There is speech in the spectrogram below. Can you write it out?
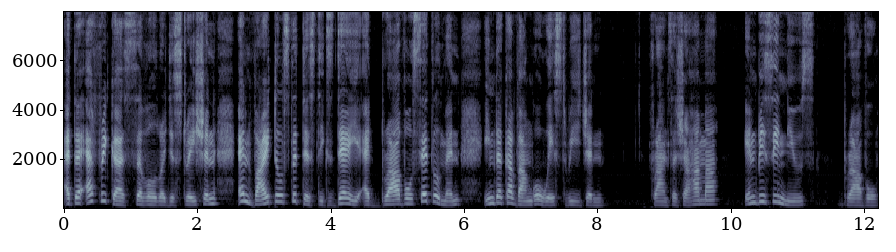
at the Africa Civil Registration and Vital Statistics Day at Bravo Settlement in the Kavango West region. Francis Shahama, NBC News, Bravo.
